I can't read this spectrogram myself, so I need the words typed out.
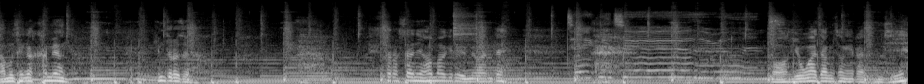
아무 생각하면 힘들어져요. 설악산이 험하기로 유명한데 뭐 용화장성이라든지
